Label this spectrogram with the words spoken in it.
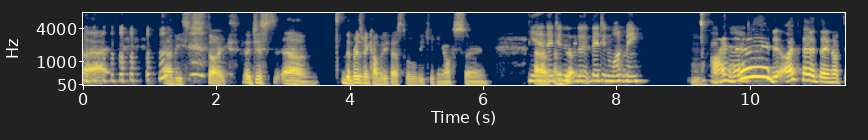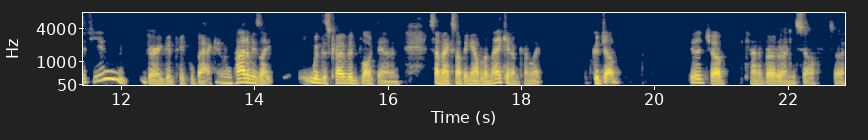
I, I'd be stoked. It just um, the Brisbane Comedy Festival will be kicking off soon. Yeah, um, they didn't. They didn't want me. I heard. I've heard they knocked a few very good people back, and part of me is like, with this COVID lockdown and some acts not being able to make it, I'm kind of like, good job, good job kind of brought it on yourself. So,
